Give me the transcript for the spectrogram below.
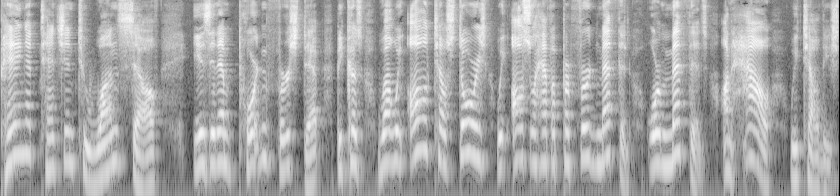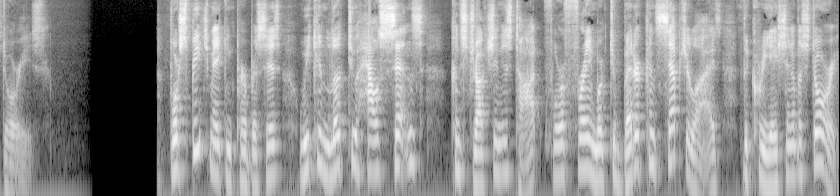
Paying attention to oneself is an important first step because while we all tell stories, we also have a preferred method or methods on how we tell these stories. For speech making purposes, we can look to how sentence construction is taught for a framework to better conceptualize the creation of a story.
